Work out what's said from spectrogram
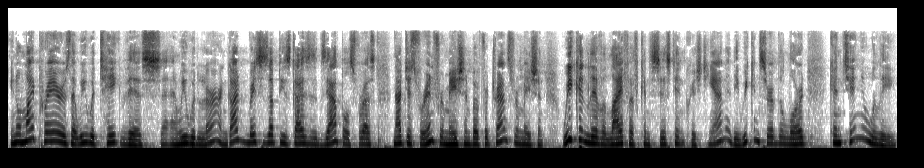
You know, my prayer is that we would take this and we would learn. God raises up these guys as examples for us, not just for information, but for transformation. We can live a life of consistent Christianity. We can serve the Lord continually.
